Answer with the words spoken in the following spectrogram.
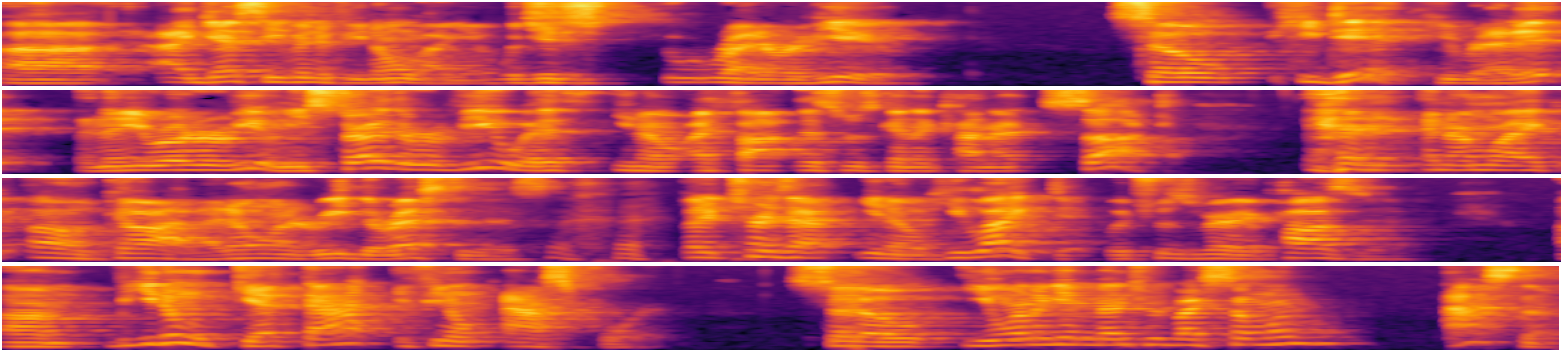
uh, i guess even if you don't like it would you just write a review so he did he read it and then he wrote a review and he started the review with you know i thought this was going to kind of suck and, and i'm like oh god i don't want to read the rest of this. But it turns out you know he liked it which was very positive. Um, but you don't get that if you don't ask for it. So you want to get mentored by someone? Ask them.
